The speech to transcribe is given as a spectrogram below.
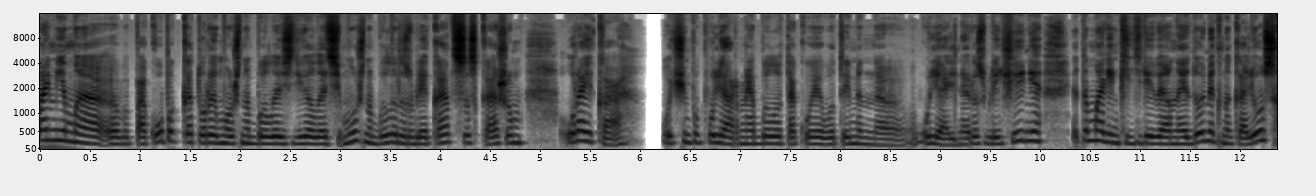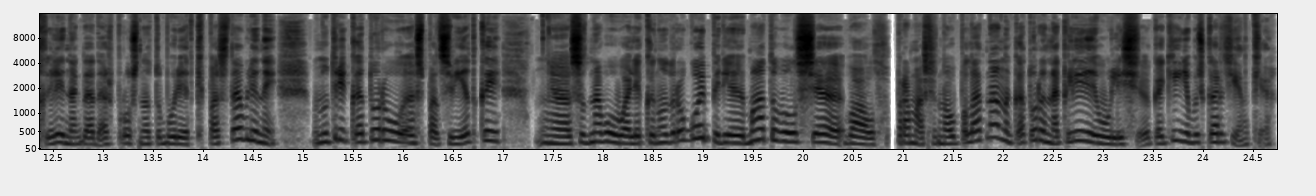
Помимо э, покупок, которые можно было сделать, можно было развлекаться, скажем, у райка очень популярное было такое вот именно гуляльное развлечение. Это маленький деревянный домик на колесах или иногда даже просто на табуретке поставленный, внутри которого с подсветкой э, с одного валика на другой перематывался вал промасленного полотна, на который наклеивались какие-нибудь картинки.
